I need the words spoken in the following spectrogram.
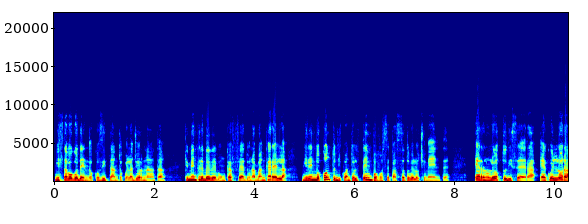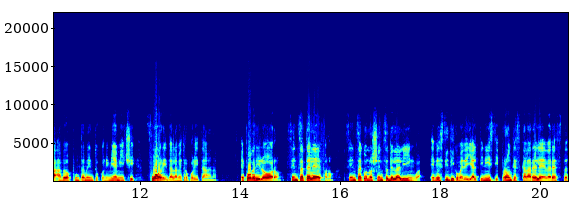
Mi stavo godendo così tanto quella giornata che mentre bevevo un caffè ad una bancarella mi rendo conto di quanto il tempo fosse passato velocemente. Erano le otto di sera e a quell'ora avevo appuntamento con i miei amici fuori dalla metropolitana. E poveri loro, senza telefono, senza conoscenza della lingua e vestiti come degli alpinisti pronti a scalare l'Everest,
